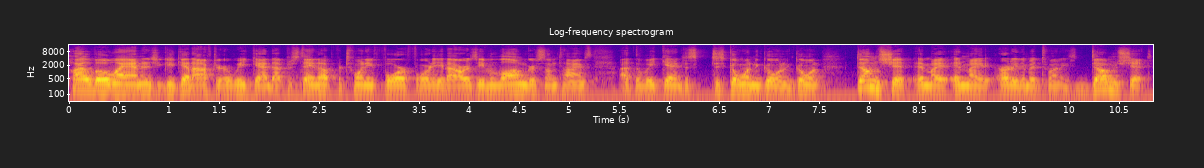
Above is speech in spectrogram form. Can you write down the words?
how low my energy could get after a weekend, after staying up for 24, 48 hours, even longer sometimes at the weekend, just just going and going and going. Dumb shit in my in my early to mid 20s. Dumb shit.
